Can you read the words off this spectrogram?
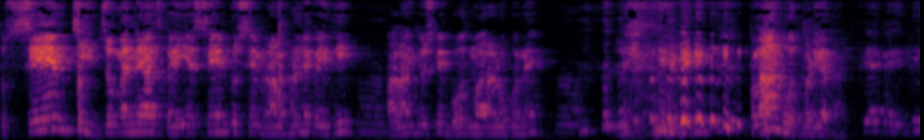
तो सेम चीज़ जो मैंने आज कही है सेम टू सेम रामफल ने कही थी। हाँ, हालाँकि उसके बहुत मारा लोगों ने। हाँ। प्लान बहुत बढ़िया था। क्या कही थी?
